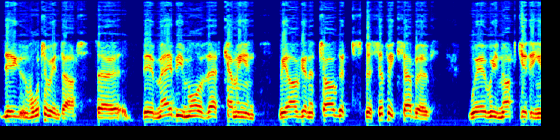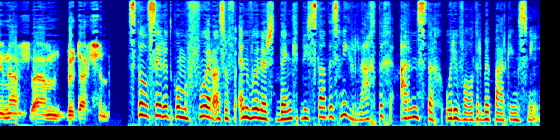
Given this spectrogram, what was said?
the water went out. So there may be more of that coming in. We are going to target specific suburbs where we're not getting enough um, reduction. Stil sê dit kom voor asof inwoners dink die stad is nie regtig ernstig oor die waterbeperkings nie.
